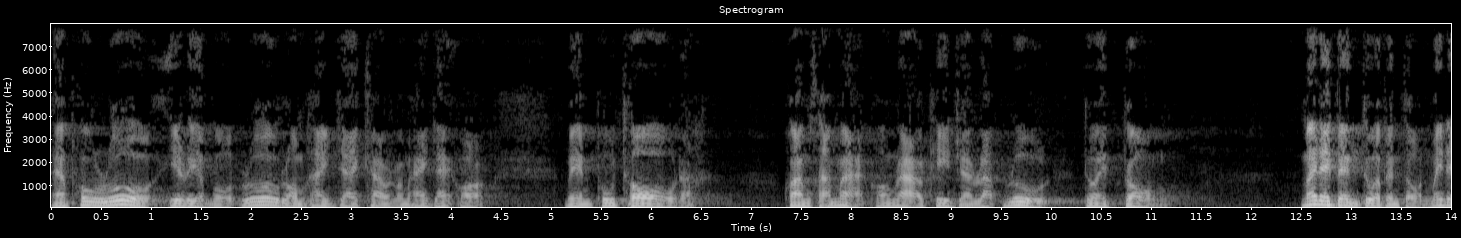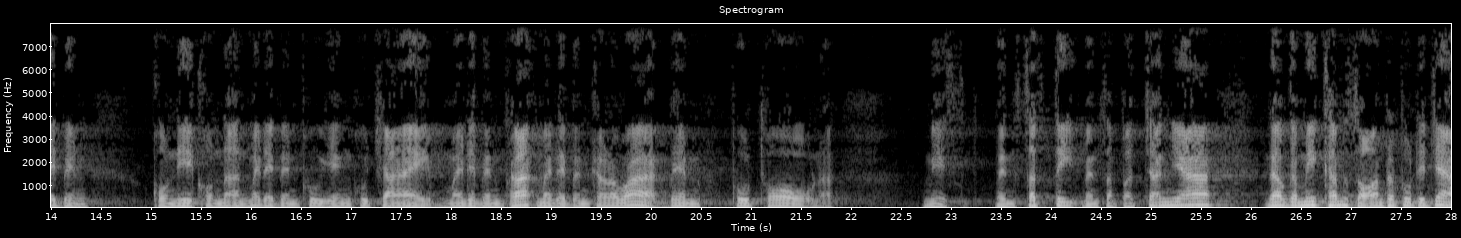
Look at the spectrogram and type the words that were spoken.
แล้วผู้รู้อิริยาบถรู้ลมหายใจเข้าลมหายใจออก เป็นผู้โทนะความสามารถของเราที่จะรับรู้โดยตรง ไม่ได้เป็นตัวเป็นตนไม่ได้เป็น คนนี้คนนั้นไม่ได้เป็นผู้หญิงผู้ชาย ไม่ได้เป็นพระ ไม่ได้เป็นฆราวาสเป็นผู้โทนะมีเป็นสติเป็นสัมปชัญญะเราก็มีคำสอนพระพุทธเจ้า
